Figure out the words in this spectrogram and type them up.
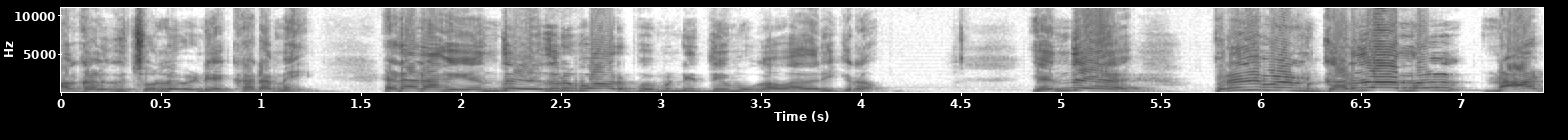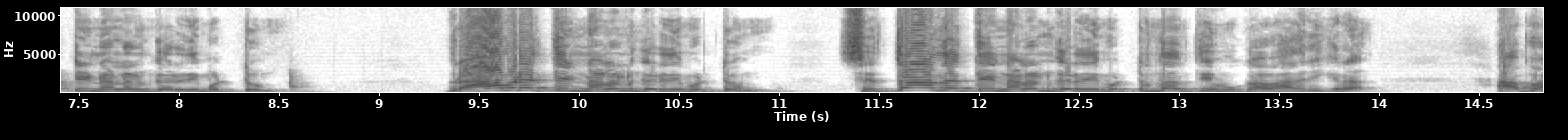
மக்களுக்கு சொல்ல வேண்டிய கடமை. ஏன்னா நாங்கள் எந்த எதிர்பார்ப்புமின்றி திமுக ஆதரிக்கிறோம். எந்த பிரதிபலன் கருதாமல் நாட்டின் நலன் கருதி மட்டும் திராவிடத்தின் நலன் கருதி மட்டும் சித்தாந்தத்தின் நலன் கருதி மட்டும்தான் திமுக ஆதரிக்கிறார் அப்போ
